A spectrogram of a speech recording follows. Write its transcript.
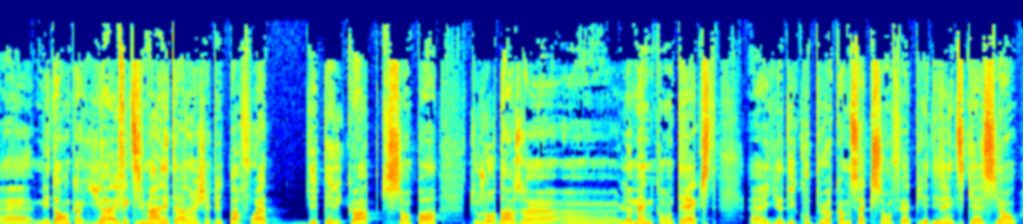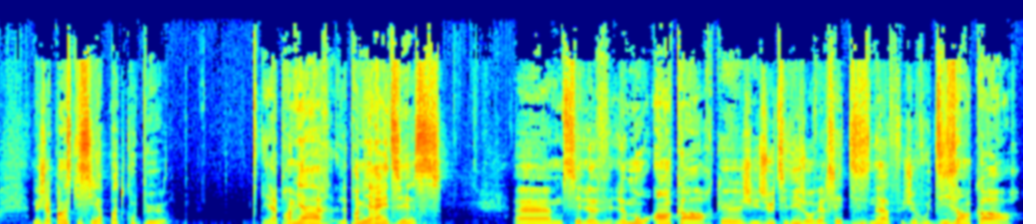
Euh, mais donc, il y a effectivement à l'intérieur d'un chapitre parfois des péricopes qui ne sont pas toujours dans le même contexte. Euh, il y a des coupures comme ça qui sont faites, puis il y a des indications. Mais je pense qu'ici, il n'y a pas de coupure. Et la première, le premier indice, euh, c'est le, mot encore que Jésus utilise au verset 19. Je vous dis encore.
